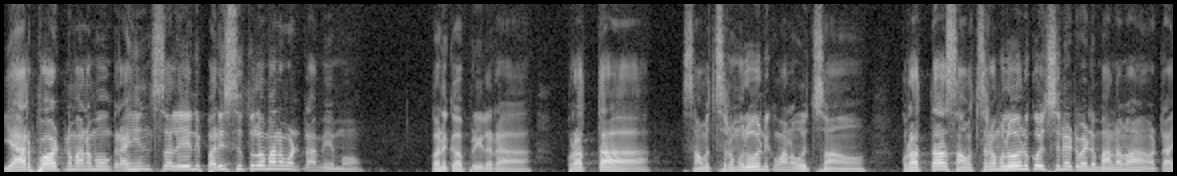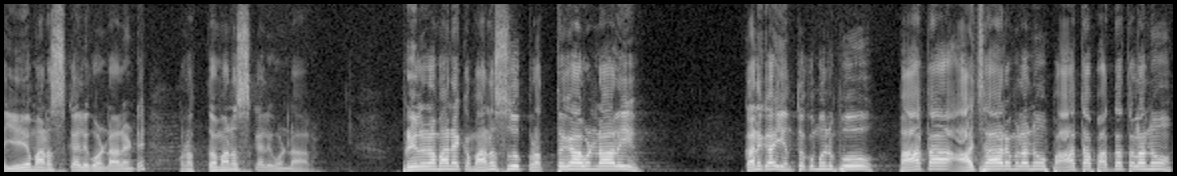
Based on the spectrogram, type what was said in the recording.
ఏర్పాటును మనము గ్రహించలేని పరిస్థితుల్లో మనం ఉంటామేమో. కనుక ప్రియులరా క్రొత్త సంవత్సరంలోనికి మనం వచ్చాం. క్రొత్త సంవత్సరంలోనికి వచ్చినటువంటి మనం అట ఏ మనసు కలిగి ఉండాలంటే క్రొత్త మనసు కలిగి ఉండాలి. ప్రియులరా మన యొక్క మనసు క్రొత్తగా ఉండాలి. కనుక ఇంతకు మునుపు పాత ఆచారములను పాత పద్ధతులను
